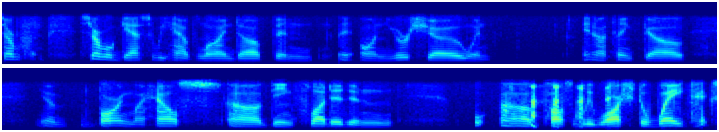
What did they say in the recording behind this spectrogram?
several several guests we have lined up and on your show and and I think uh, you know, barring my house uh, being flooded and uh, possibly washed away next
